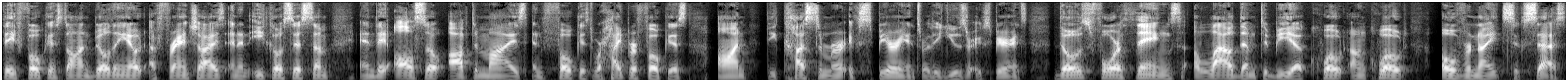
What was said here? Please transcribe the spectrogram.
They focused on building out a franchise and an ecosystem, and they also optimized and focused, were hyper focused on the customer experience or the user experience. Those four things allowed them to be a quote unquote overnight success,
